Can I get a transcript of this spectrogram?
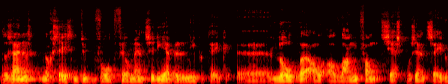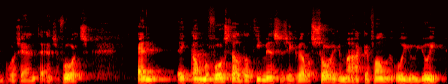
er zijn er nog steeds natuurlijk bijvoorbeeld veel mensen die hebben een hypotheek lopen al, al lang van 6%, 7% enzovoorts. En ik kan me voorstellen dat die mensen zich wel eens zorgen maken van oei oei oei,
